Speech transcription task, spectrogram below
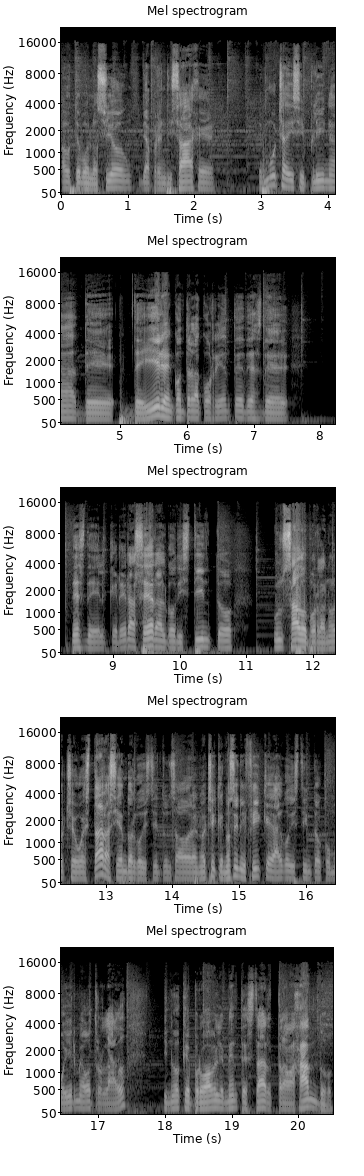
autoevolución, de aprendizaje, de mucha disciplina, de, ir en contra de la corriente desde, desde el querer hacer algo distinto, un sábado por la noche o estar haciendo algo distinto un sábado de la noche y que no signifique algo distinto como irme a otro lado, sino que probablemente estar trabajando,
